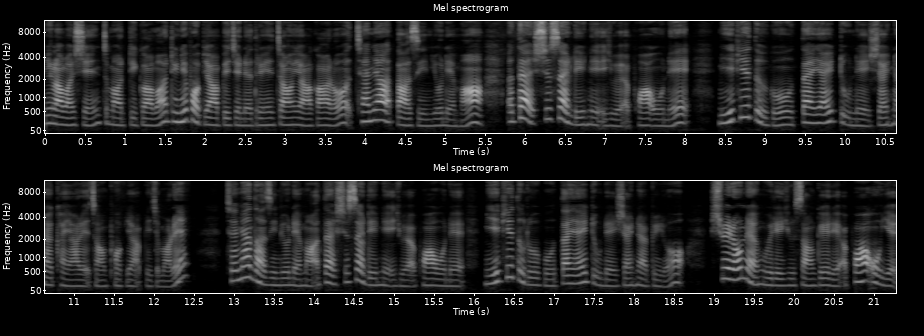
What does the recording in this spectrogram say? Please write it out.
မင်္ဂလာပါရှင်ကျွန်မတီကာပါဒီနေ့ဖော်ပြပေးခြင်းတဲ့သတင်းအကြောင်းအရာကတော့ချမ်းမြတာစီမျိုးနယ်မှာအသက်84နှစ်အရွယ်အဖွားအိုနဲ့မြေးဖြစ်သူကိုတန်ရိုက်တူနဲ့ရိုက်နှက်ခံရတဲ့အကြောင်းဖော်ပြပေးကြပါမယ်ချမ်းမြတာစီမျိုးနယ်မှာအသက်84နှစ်အရွယ်အဖွားအိုနဲ့မြေးဖြစ်သူတို့ကိုတန်ရိုက်တူနဲ့ရိုက်နှက်ပြီးတော့ရွှေတုံးနယ်ငွေတွေယူဆောင်ခဲ့တဲ့အဖွားအိုရဲ့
